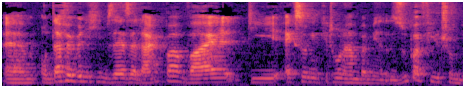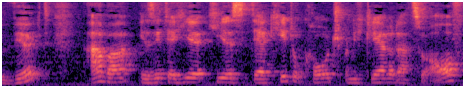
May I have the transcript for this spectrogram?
Ähm, und dafür bin ich ihm sehr, sehr dankbar, weil die exogenen Ketone haben bei mir super viel schon bewirkt. Aber ihr seht ja hier, hier ist der Keto-Coach und ich kläre dazu auf.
